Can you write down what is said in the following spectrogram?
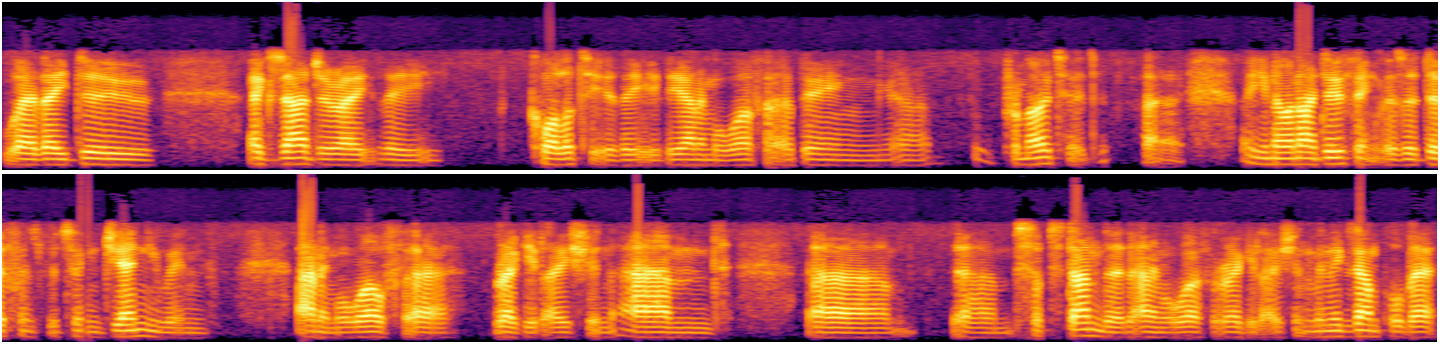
where they do exaggerate the quality of the, the animal welfare being uh, promoted. Uh, you know, and I do think there's a difference between genuine animal welfare regulation and um, um, substandard animal welfare regulation. I mean, the example that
